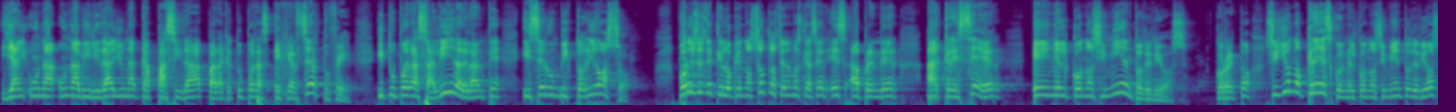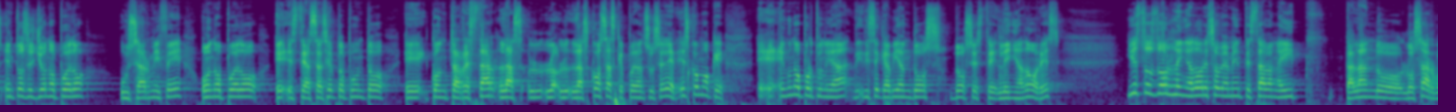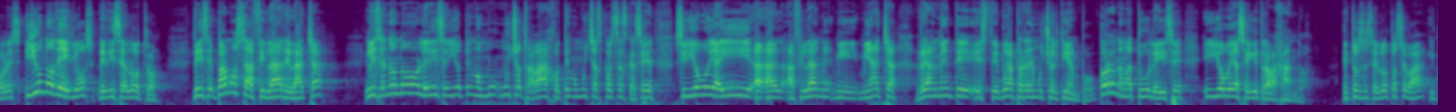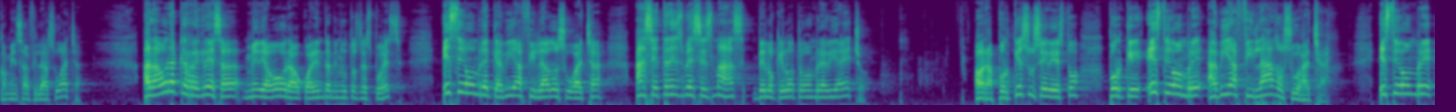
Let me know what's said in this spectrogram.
ya hay una, una habilidad y una capacidad para que tú puedas ejercer tu fe y tú puedas salir adelante y ser un victorioso. Por eso es de que lo que nosotros tenemos que hacer es aprender a crecer en el conocimiento de Dios. ¿Correcto? Si yo no crezco en el conocimiento de Dios, entonces yo no puedo usar mi fe o no puedo eh, este, hasta cierto punto eh, contrarrestar las, las cosas que puedan suceder. Es como que eh, en una oportunidad dice que habían dos, dos este, leñadores y estos dos leñadores obviamente estaban ahí talando los árboles y uno de ellos le dice al otro, le dice, vamos a afilar el hacha le dice, no, no, le dice, yo tengo mucho trabajo, tengo muchas cosas que hacer. Si yo voy ahí a, afilar mi, hacha, realmente este, voy a perder mucho el tiempo. Corre nomás tú, le dice, y yo voy a seguir trabajando. Entonces el otro se va y comienza a afilar su hacha. A la hora que regresa, media hora o 40 minutos después, ese hombre que había afilado su hacha hace tres veces más de lo que el otro hombre había hecho. Ahora, ¿por qué sucede esto? Porque este hombre había afilado su hacha. Este hombre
